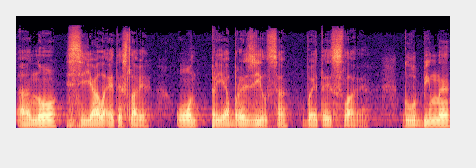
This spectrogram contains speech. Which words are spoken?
оно сияло этой славе. Он преобразился в этой славе. Глубинное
